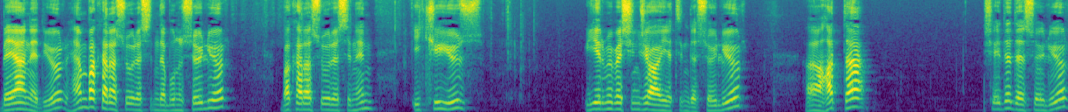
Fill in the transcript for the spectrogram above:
beyan ediyor. Hem Bakara suresinde bunu söylüyor. Bakara suresinin 225. ayetinde söylüyor. Hatta şeyde de söylüyor.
